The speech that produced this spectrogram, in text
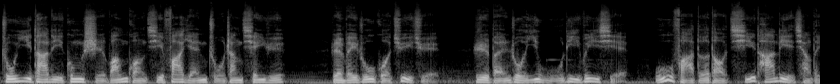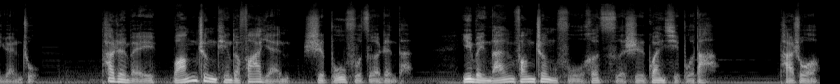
驻意大利公使王广奇发言，主张签约，认为如果拒绝，日本若以武力威胁，无法得到其他列强的援助。他认为王正廷的发言是不负责任的，因为南方政府和此事关系不大。他说：“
